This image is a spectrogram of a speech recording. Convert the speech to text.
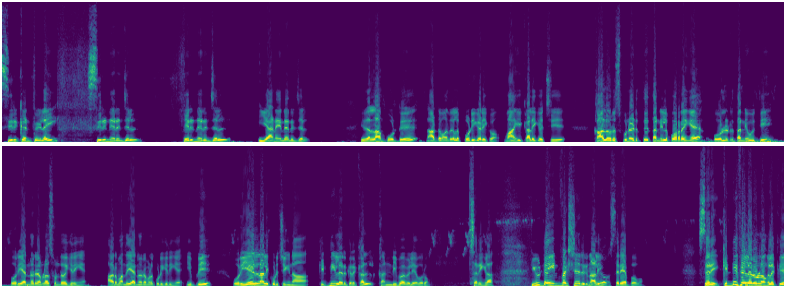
சிறுக்கன் பிழை சிறுநெரிஞ்சல் பெருநெறிஞ்சல் யானை நெரிஞ்சல். இதெல்லாம் போட்டு நாட்டு மருந்துகளில் பொடி கிடைக்கும். வாங்கி கலக்கி வச்சு கால் ஒரு ஸ்பூன் எடுத்து தண்ணியில் போடுறீங்க. ஒரு லிட்டர் தண்ணி ஊற்றி ஒரு இரநூறு எம்எல் சுண்ட வைக்கிறீங்க. அப்புறமா அந்த இரநூறு எம்எல் குடிக்கிறீங்க. இப்படி ஒரு ஏழு நாளைக்கு குடிச்சிங்கன்னா கிட்னியில் இருக்கிற கல் கண்டிப்பாக வெளியே வரும். சரிங்களா? யூட்டை இன்ஃபெக்ஷன் இருக்கனாலையும் சரியாக போகும். சரி கிட்னி ஃபெயிலியர் உள்ளவங்களுக்கு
